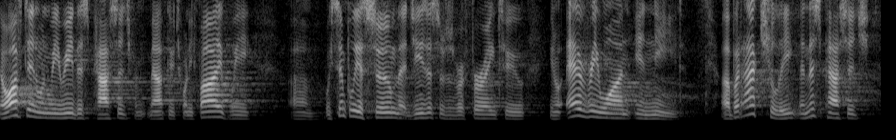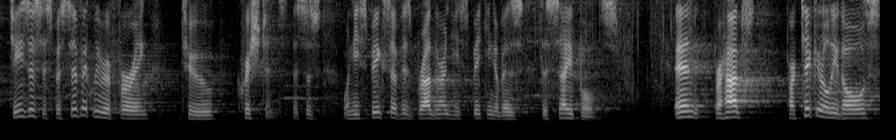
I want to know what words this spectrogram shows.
Now, often when we read this passage from Matthew 25, we, um, we simply assume that Jesus was referring to you know, everyone in need. Uh, but actually, in this passage, Jesus is specifically referring to Christians. This is when he speaks of his brethren, he's speaking of his disciples. And perhaps particularly those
